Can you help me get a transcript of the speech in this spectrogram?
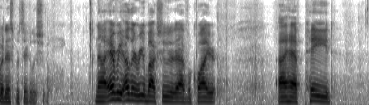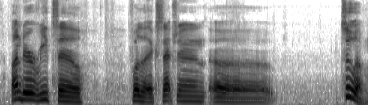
for this particular shoe. Now, every other Reebok shoe that I've acquired, I have paid under retail for the exception uh two of them.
